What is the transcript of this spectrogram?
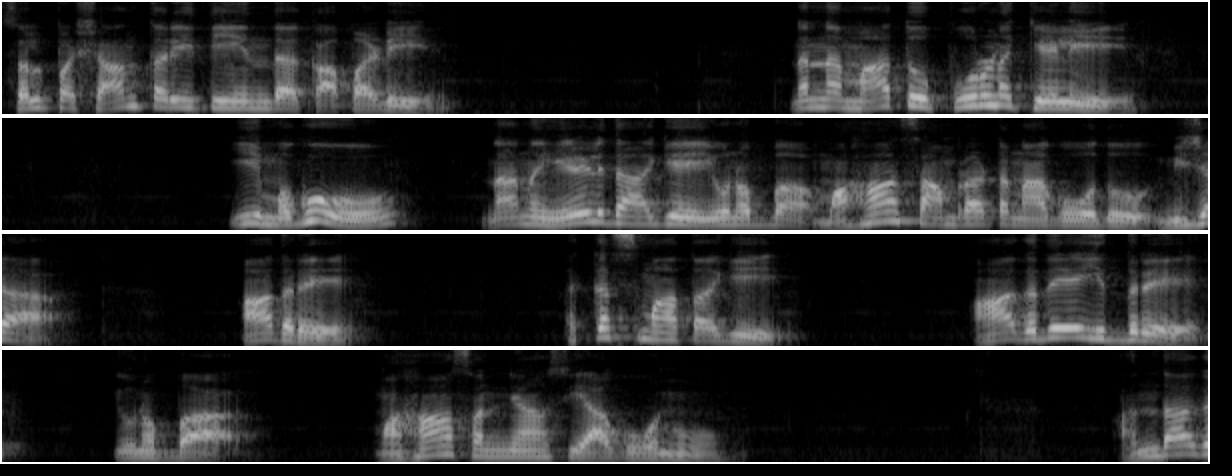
ಸ್ವಲ್ಪ ಶಾಂತ ರೀತಿಯಿಂದ ಕಾಪಾಡಿ. ನನ್ನ ಮಾತು ಪೂರ್ಣ ಕೇಳಿ. ಈ ಮಗು ನಾನು ಹೇಳಿದ ಹಾಗೆ ಇವನೊಬ್ಬ ಮಹಾ ಸಾಮ್ರಾಟನಾಗುವುದು ನಿಜ. ಆದರೆ ಅಕಸ್ಮಾತಾಗಿ ಆಗದೇ ಇದ್ದರೆ ಇವನೊಬ್ಬ ಮಹಾ ಸನ್ಯಾಸಿ ಆಗುವನು ಅಂದಾಗ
